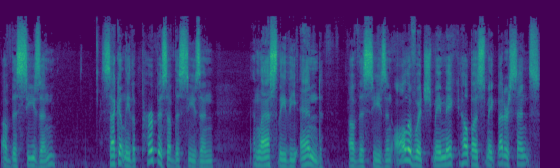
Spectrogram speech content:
of this season. Secondly, the purpose of this season. And lastly, the end of this season, all of which may make, help us make better sense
